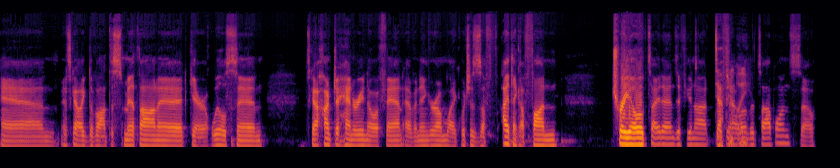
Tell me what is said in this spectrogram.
And it's got like Devonta Smith on it, Garrett Wilson. It's got Hunter Henry, Noah Fant, Evan Engram, like which is a I think a fun trio of tight ends if you're not definitely one of the top ones. So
